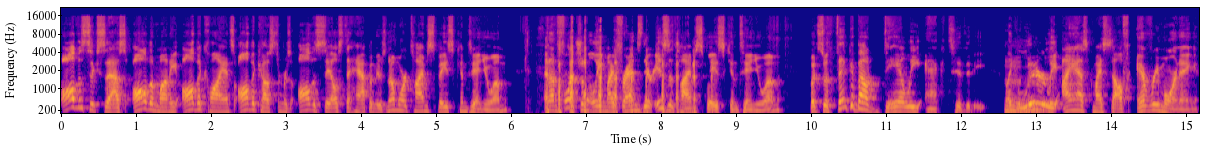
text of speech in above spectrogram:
all the success, all the money, all the clients, all the customers, all the sales to happen. There's no more time space continuum. And unfortunately, my friends, there is a time space continuum. But so think about daily activity. Like mm-hmm. literally, I ask myself every morning,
